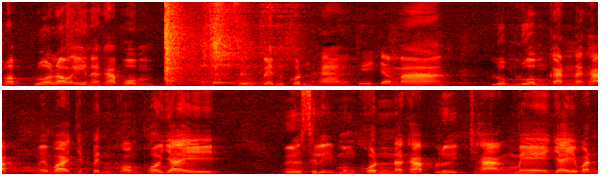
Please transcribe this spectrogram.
ครอบครัวเราเองนะครับ ผมซึ่งเป็นขนหางที่จะมารวมๆกันนะครับ ไม่ว่าจะเป็นของพ่อใหญ่หรือสิริมงคลนะครับ หรือช้างแม่ใหญ่วัน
